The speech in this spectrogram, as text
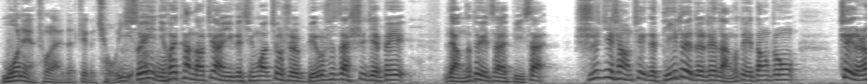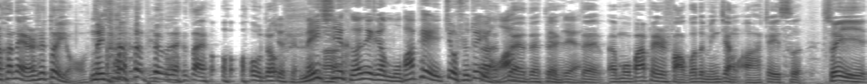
磨练出来的这个球艺。所以你会看到这样一个情况，就是比如说在世界杯两个队在比赛，实际上这个敌对的这两个队当中。这个人和那个人是队友，没错，对不对？在欧欧洲，就是梅西和那个姆巴佩就是队友啊，对对对对对。呃，姆巴佩是法国的名将了啊，这一次，所以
